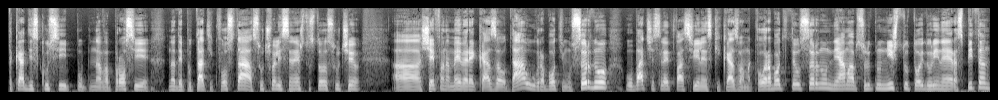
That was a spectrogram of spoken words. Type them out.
така дискусии по, на въпроси на депутати, какво става, случва ли се нещо с този случай, а, шефа на МВР казал, да, работим усърдно, обаче след това Свиленски казва, ма какво работите усърдно, няма абсолютно нищо, той дори не е разпитан.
